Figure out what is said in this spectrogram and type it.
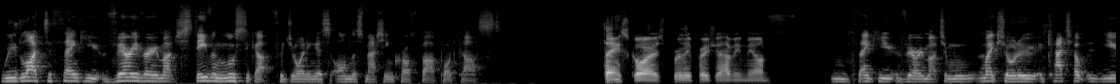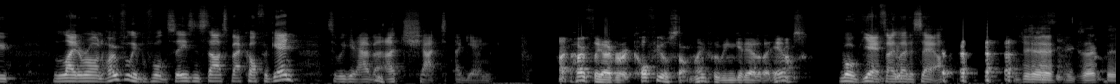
we'd like to thank you very, very much, Steven Lustica, for joining us on the Smashing Crossbar podcast. Thanks, guys. Really appreciate having me on. Mm, Thank you very much, and we'll make sure to catch up with you later on, hopefully before the season starts back off again, so we can have a, a chat again. Hopefully over a coffee or something. Hopefully we can get out of the house. Well, yeah, if they let us out. Yeah, exactly.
